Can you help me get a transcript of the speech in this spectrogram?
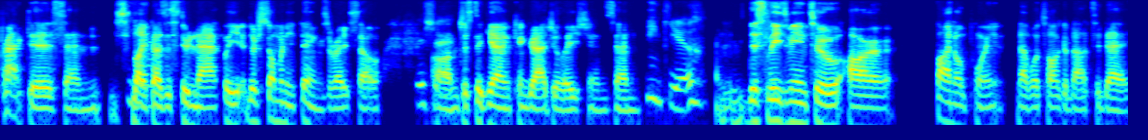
practice and like yeah. as a student athlete there's so many things right so sure. um, just again congratulations and thank you this leads me into our final point that we'll talk about today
